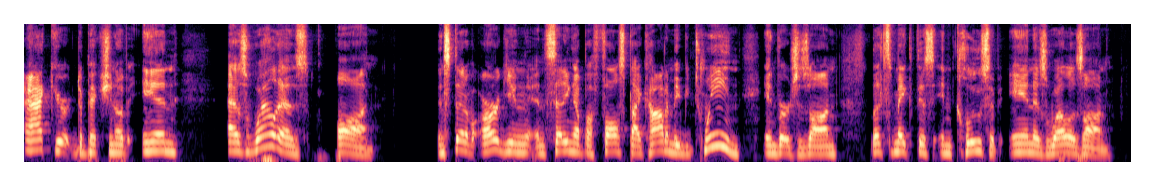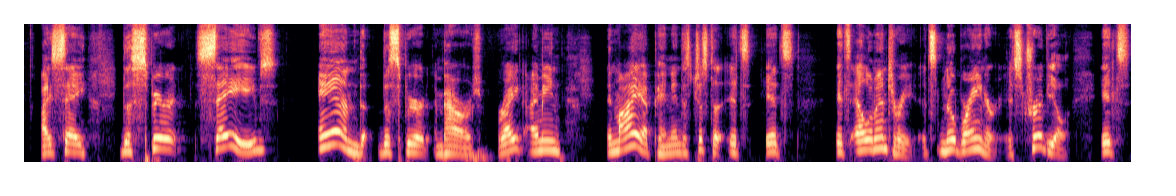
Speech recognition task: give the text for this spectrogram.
accurate depiction of in as well as on. Instead of arguing and setting up a false dichotomy between in versus on, let's make this inclusive in as well as on. I say the Spirit saves and the Spirit empowers, right? I mean, in my opinion, it's just a it's it's it's elementary. It's no brainer. It's trivial. It's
